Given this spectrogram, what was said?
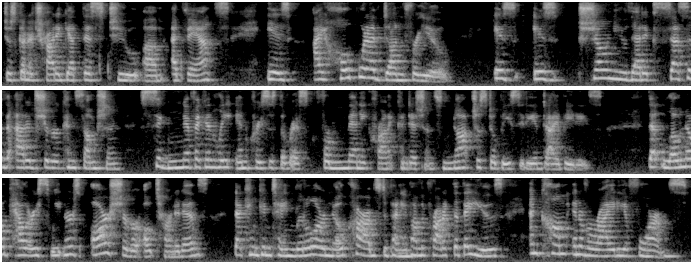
just going to try to get this to um, advance, is I hope what I've done for you is is shown you that excessive added sugar consumption significantly increases the risk for many chronic conditions, not just obesity and diabetes. That low no calorie sweeteners are sugar alternatives that can contain little or no carbs, depending upon the product that they use, and come in a variety of forms.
